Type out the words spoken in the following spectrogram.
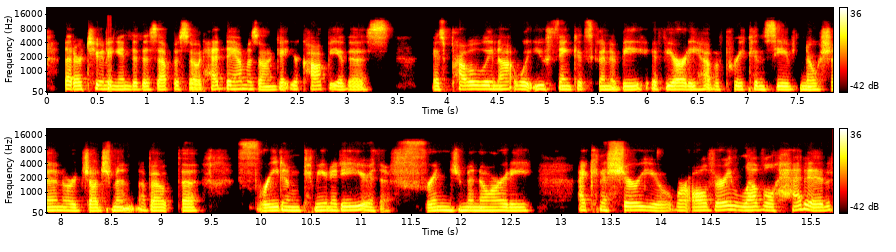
that are tuning into this episode, head to Amazon, get your copy of this. It's probably not what you think it's going to be if you already have a preconceived notion or judgment about the freedom community or the fringe minority. I can assure you, we're all very level headed,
